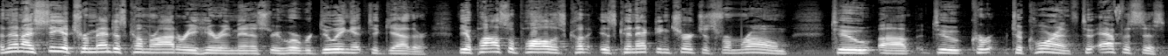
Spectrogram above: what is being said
And then I see a tremendous camaraderie here in ministry where we're doing it together. The Apostle Paul is, co- is connecting churches from Rome to, uh, to, to Corinth, to Ephesus.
